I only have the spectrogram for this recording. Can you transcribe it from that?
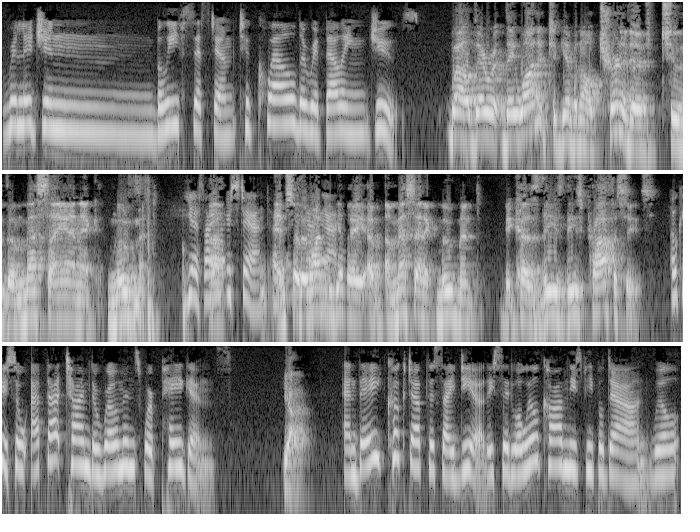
religion belief system to quell the rebelling Jews. Well, they, were, they wanted to give an alternative to the messianic movement. Yes, I uh, understand. I and understand so they wanted that. to give a, a, a messianic movement because these these prophecies. Okay, so at that time the Romans were pagans. Yeah. And they cooked up this idea. They said, "Well, we'll calm these people down. We'll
